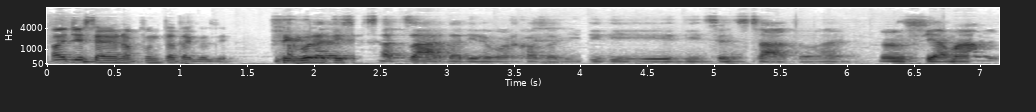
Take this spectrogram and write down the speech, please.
Oggi sarà una puntata così. Figurati se si azzarda a dire qualcosa di, di, di, di sensato, eh. Non sia mai.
